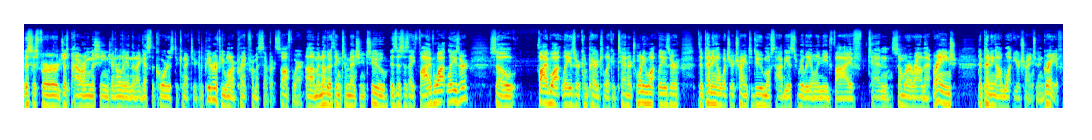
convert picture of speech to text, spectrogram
this is for just powering the machine generally, and then I guess the cord is to connect to your computer if you want to print from a separate software. Um, another thing to mention too is this is a 5 watt laser. So 5 watt laser compared to like a 10 or 20 watt laser, depending on what you're trying to do, most hobbyists really only need 5, 10, somewhere around that range, depending on what you're trying to engrave.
